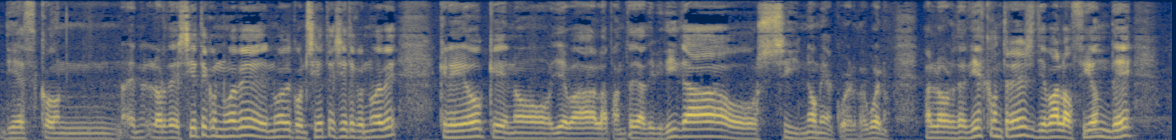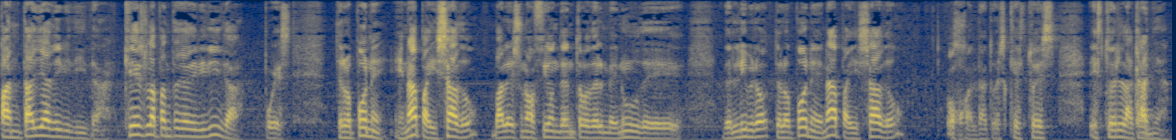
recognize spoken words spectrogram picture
10 con. En los de 7,9, 9,7, 7,9, creo que no lleva la pantalla dividida, o sí, no me acuerdo. Bueno, a los de 10,3 lleva la opción de pantalla dividida. ¿Qué es la pantalla dividida? Pues te lo pone en apaisado, ¿vale? Es una opción dentro del menú de, del libro, te lo pone en apaisado. Ojo al dato, es que esto es, esto es la caña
